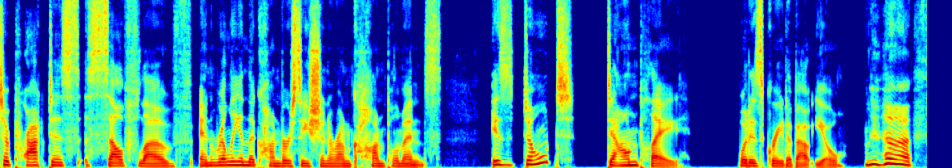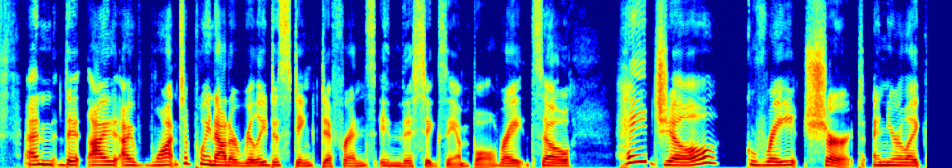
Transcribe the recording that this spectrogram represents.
to practice self-love and really in the conversation around compliments is don't downplay what is great about you and I, I want to point out a really distinct difference in this example, right? So, hey, Jill, great shirt. And you're like,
